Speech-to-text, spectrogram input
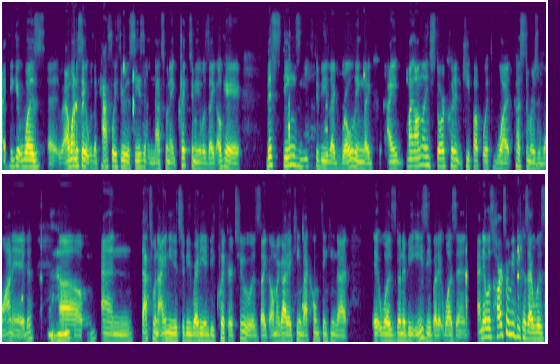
I think it was. Uh, I want to say it was like halfway through the season, that's when it clicked to me. It was like, okay, this things needs to be like rolling like i my online store couldn't keep up with what customers wanted mm-hmm. um, and that's when i needed to be ready and be quicker too it's like oh my god i came back home thinking that it was going to be easy but it wasn't and it was hard for me because i was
